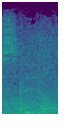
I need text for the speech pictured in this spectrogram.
just now.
